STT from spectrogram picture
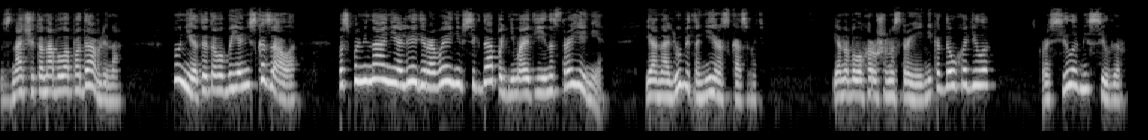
Значит, она была подавлена. Ну нет, этого бы я не сказала. Воспоминания о леди Равейне всегда поднимают ей настроение, и она любит о ней рассказывать. И она была в хорошем настроении, когда уходила? — спросила мисс Силвер.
